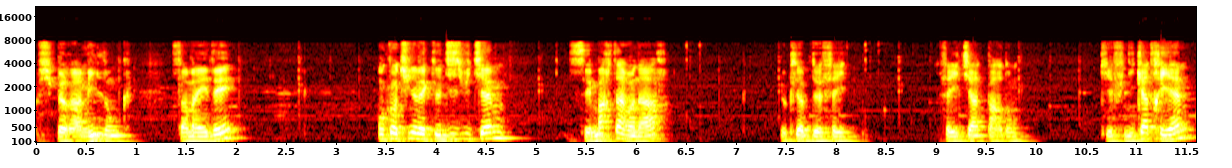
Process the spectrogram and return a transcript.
supérieure à 1000, donc ça m'a aidé. On continue avec le 18e, c'est Martin Renard, le club de Fate Feitiat, pardon, qui est fini quatrième.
